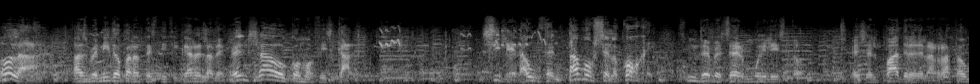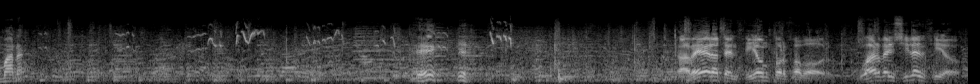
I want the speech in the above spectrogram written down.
Hola, ¿has venido para testificar en la defensa o como fiscal? Si le da un centavo, se lo coge. Debe ser muy listo. ¿Es el padre de la raza humana? ¿Eh? A ver, atención, por favor. Guarden silencio.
